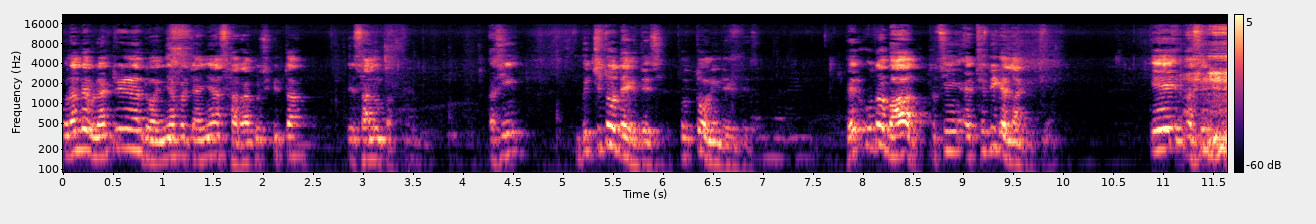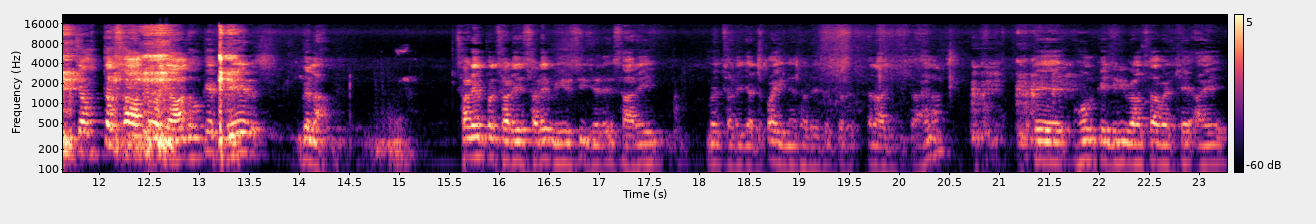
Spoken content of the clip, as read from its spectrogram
ਉਹਨਾਂ ਦੇ ਵਲੰਟਰੀ ਨੇ ਦਵਾਈਆਂ ਪਹੁੰਚਾਈਆਂ, ਸਾਰਾ ਕੁਝ ਕੀਤਾ ਤੇ ਸਾਨੂੰ ਪਤਾ। ਅਸੀਂ ਵਿੱਚ ਤੋਂ ਦੇਖਦੇ ਸੀ, ਉੱਤੋਂ ਨਹੀਂ ਦੇਖਦੇ ਸੀ। ਫਿਰ ਉਹ ਤੋਂ ਬਾਅਦ ਤੁਸੀਂ ਇੱਥੇ ਦੀ ਗੱਲਾਂ ਕੀਤੀਆਂ। ਕਿ ਅਸੀਂ 74 ਸਾਲ ਤੋਂ ਆਜ਼ਾਦ ਹੋ ਕੇ ਫਿਰ ਗੁਲਾਮ। ਸਾਡੇ ਪਰ ਸਾਡੇ ਸਾਡੇ ਵੀਰ ਸੀ ਜਿਹੜੇ ਸਾਰੇ ਹੀ, ਸਾਡੇ ਜੱਟ ਭਾਈ ਨੇ ਸਾਡੇ ਦੇ ਰਾਜ ਕੀਤਾ ਹੈ ਨਾ? ਤੇ ਹੁਣ ਕੇਜਰੀਵਾਲ ਸਾਹਿਬ ਇੱਥੇ ਆਏ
